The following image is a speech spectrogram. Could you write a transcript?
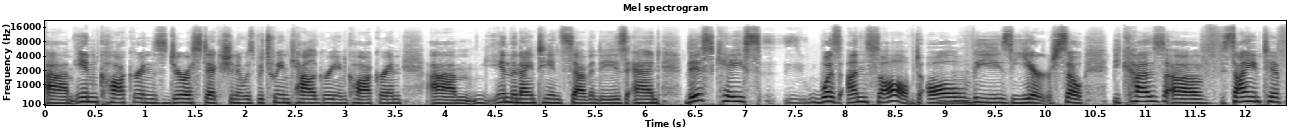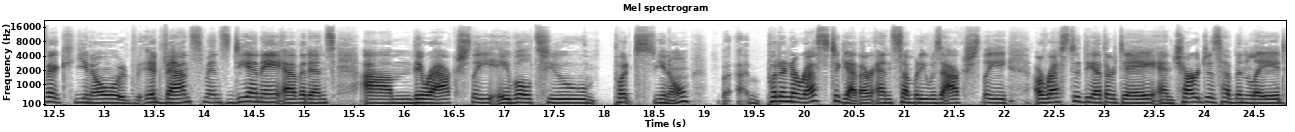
um, in Cochrane's jurisdiction. It was between Calgary and Cochrane um, in the 1970s. And this case was unsolved all these years. So, because of scientific, you know, advancements, DNA evidence, um, they were actually able to put, you know, put an arrest together and somebody was actually arrested the other day and charges have been laid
